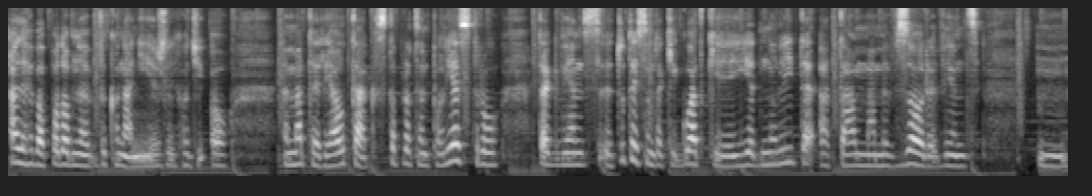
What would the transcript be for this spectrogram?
ale chyba podobne wykonanie, jeżeli chodzi o materiał. Tak, 100% poliestru, tak więc tutaj są takie gładkie, jednolite, a tam mamy wzory, więc mm,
